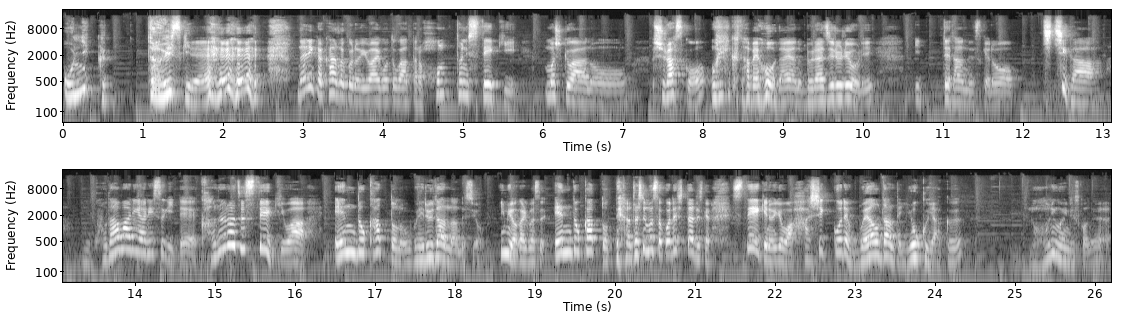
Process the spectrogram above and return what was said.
お肉大好きで 何か家族の祝い事があったら本当にステーキ、もしくはあの、シュラスコお肉食べ放題、あの、ブラジル料理行ってたんですけど、父がもうこだわりありすぎて、必ずステーキはエンドカットのウェルダンなんですよ。意味わかります？エンドカットって 私もそこで知ったんですけど、ステーキの要は端っこでウェルダンってよく焼く？何がいいんですかね？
